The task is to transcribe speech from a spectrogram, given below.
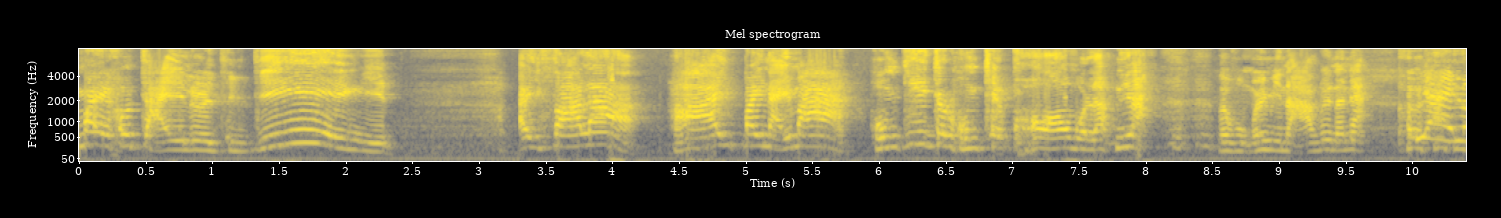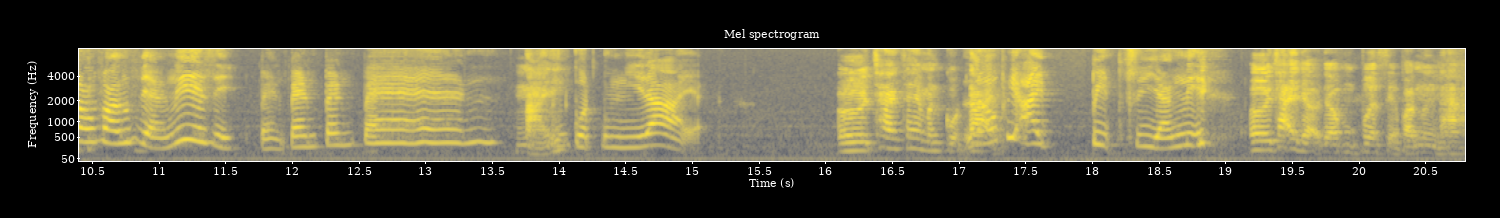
ไม่เข้าใจเลยจริงๆอิดไอซาร่าหายไปไหนมา ผมจี้จนผมเจ็บคอหมดแล้วเนี่ยแล้วผมไม่มีน้ำด้วยนะเนี่ยพี่ไอลองฟังเสียงนี่สิ แป้งแป้งแป้งแป้งไหน มันกดตรงนี้ได้อะเออใช่ใช่มันกดได้ แล้วพี่ไอปิดเสียงนี่ เออใช่เดี๋ยวเดี๋ยวผมเปิดเสียงแป๊บนึงนะฮะ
